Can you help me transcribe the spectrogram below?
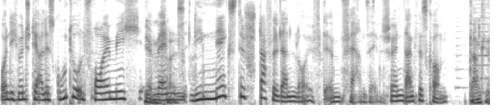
Und ich wünsche dir alles Gute und freue mich, Ebenfalls. wenn die nächste Staffel dann läuft im Fernsehen. Schönen Dank fürs Kommen. Danke.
